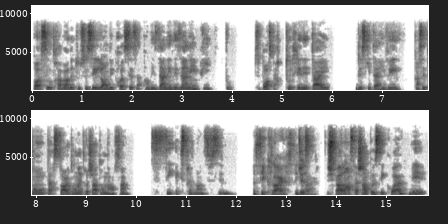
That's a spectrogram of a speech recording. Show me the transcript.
passer au travers de tout ça. C'est long des procès, ça prend des années, des années, puis faut tu passes par tous les détails de ce qui est arrivé. Quand c'est ton ta sœur, ton être cher, ton enfant, c'est extrêmement difficile. C'est clair, c'est clair. Je parle en sachant pas c'est quoi, mais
